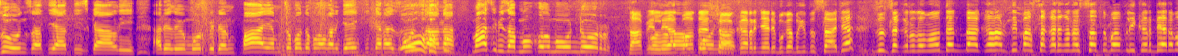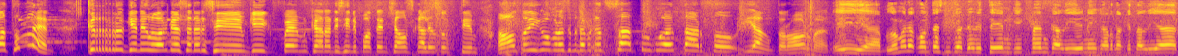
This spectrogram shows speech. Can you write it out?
Zun hati-hati sekali. Ada Leo Murphy dan Pai yang mencoba untuk melakukan ganking karena Zun Oh. sana masih bisa mukul mundur. Tapi lihat Mountain Shockernya dibuka begitu saja. Zusa Krono Mountain bakal harus dipasangkan dengan satu buff flicker di arah bottom lane. Kerugian yang luar biasa dari Geek Fam karena di sini potensial sekali untuk tim Alter Ego berhasil mendapatkan satu buah turtle yang terhormat. Iya, belum ada kontes juga dari tim Geek Fam kali ini karena kita lihat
